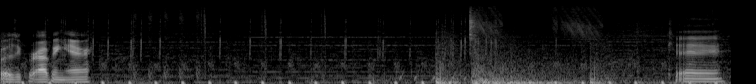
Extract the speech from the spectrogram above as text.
Was grabbing air. Okay.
